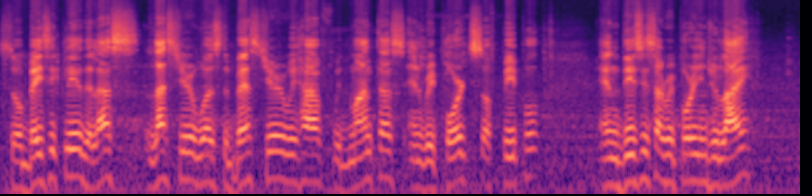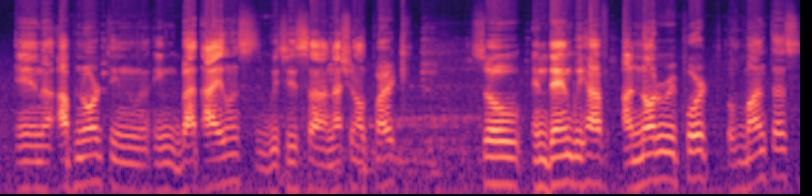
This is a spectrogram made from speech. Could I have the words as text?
So basically, the last, last year was the best year we have with mantas and reports of people. And this is a report in July in uh, up north in, in Bat Islands, which is a national park. So, and then we have another report of mantas,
